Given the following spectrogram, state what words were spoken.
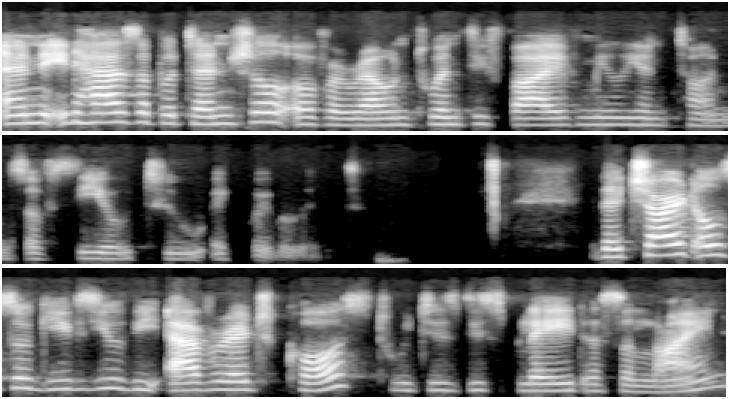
And it has a potential of around 25 million tons of CO2 equivalent. The chart also gives you the average cost, which is displayed as a line.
